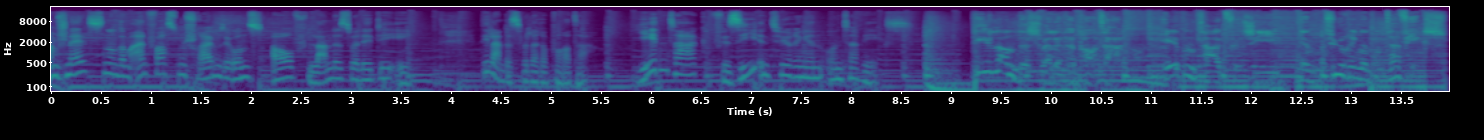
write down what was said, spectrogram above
Am schnellsten und am einfachsten schreiben Sie uns auf landeswelle.de. Die Landeswelle Reporter. Jeden Tag für Sie in Thüringen unterwegs. Die Landeswelle Reporter. Jeden Tag für Sie in Thüringen unterwegs.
